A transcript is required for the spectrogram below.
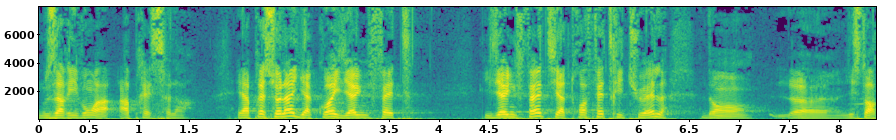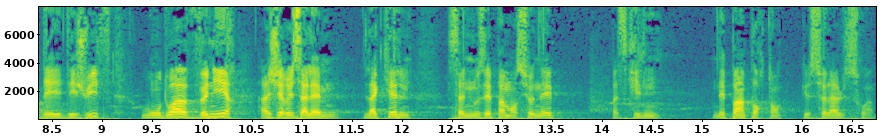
Nous arrivons à après cela. Et après cela, il y a quoi? Il y a une fête. Il y a une fête, il y a trois fêtes rituelles dans l'histoire des, des, Juifs où on doit venir à Jérusalem, laquelle ça ne nous est pas mentionné parce qu'il n'est pas important que cela le soit.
